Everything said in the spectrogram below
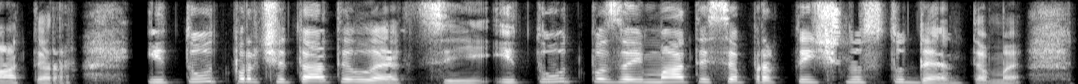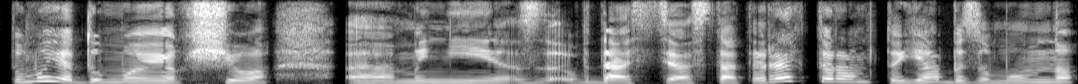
Альма-Матер і тут прочитати лекції, і тут позайматися практично студентами. Тому я думаю, якщо е, мені вдасться стати ректором, то я безумовно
